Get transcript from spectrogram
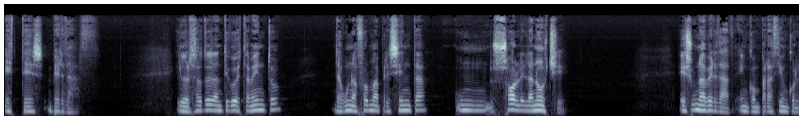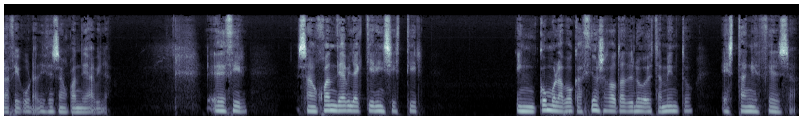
Este es verdad. El sacerdote del Antiguo Testamento, de alguna forma, presenta un sol en la noche. Es una verdad en comparación con la figura, dice San Juan de Ávila. Es decir, San Juan de Ávila quiere insistir en cómo la vocación sacerdotal del Nuevo Testamento es tan excelsa,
